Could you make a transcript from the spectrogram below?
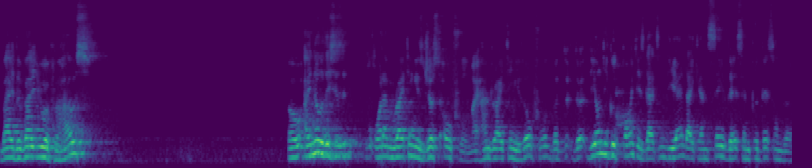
by the value of a house, Oh, I know this is what I'm writing is just awful. My handwriting is awful, but the, the only good point is that in the end I can save this and put this on the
